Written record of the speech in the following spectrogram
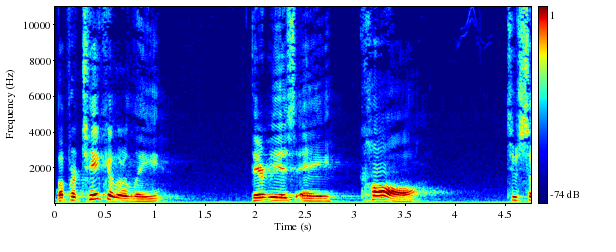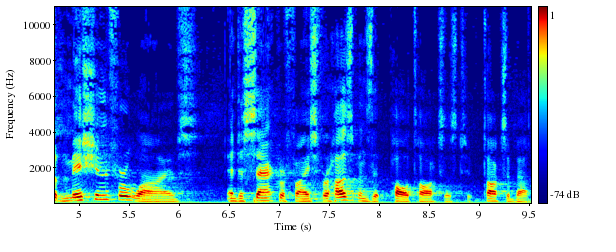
But particularly, there is a call to submission for wives and to sacrifice for husbands that Paul talks, us to, talks about.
